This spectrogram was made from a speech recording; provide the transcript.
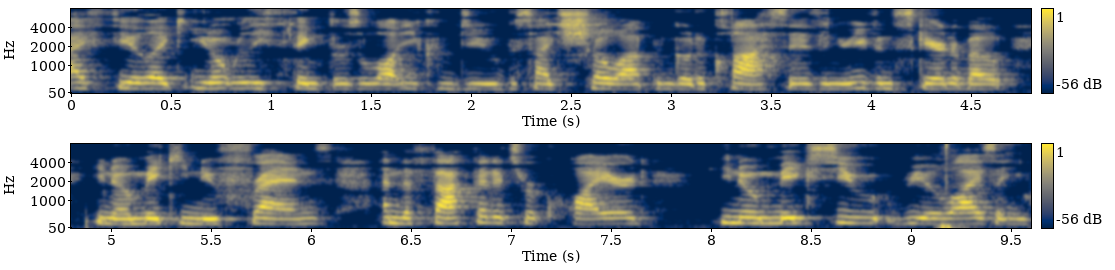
I feel like you don't really think there's a lot you can do besides show up and go to classes, and you're even scared about you know making new friends. And the fact that it's required you know, makes you realize that you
